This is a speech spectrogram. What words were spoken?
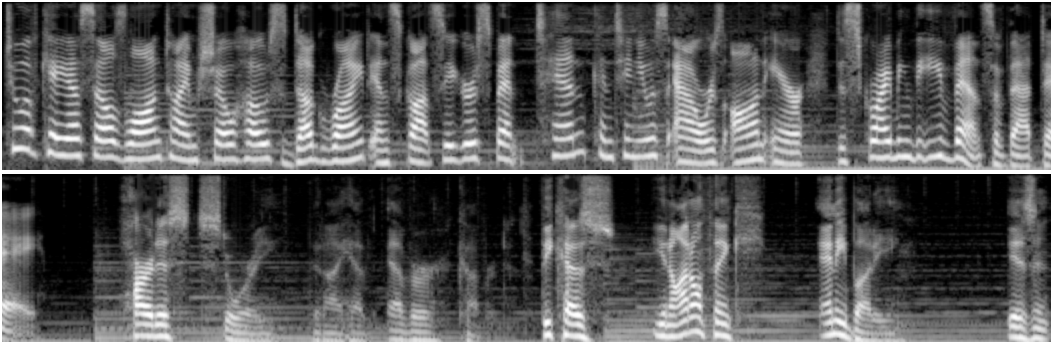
Two of KSL's longtime show hosts, Doug Wright and Scott Seeger, spent 10 continuous hours on air describing the events of that day. Hardest story that I have ever covered. Because, you know, I don't think anybody isn't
